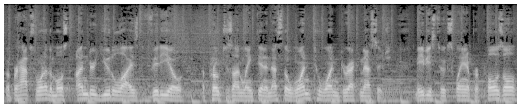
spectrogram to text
but perhaps one of the most underutilized video approaches on LinkedIn, and that's the one to one direct message. Maybe it's to explain a proposal,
